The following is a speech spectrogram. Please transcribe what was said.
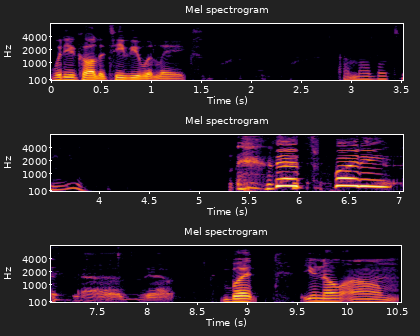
what do you call the TV with legs? A mobile TV. That's funny. But you know, um,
